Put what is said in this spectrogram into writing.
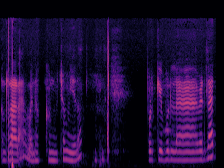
rara, bueno, con mucho miedo porque por la verdad,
